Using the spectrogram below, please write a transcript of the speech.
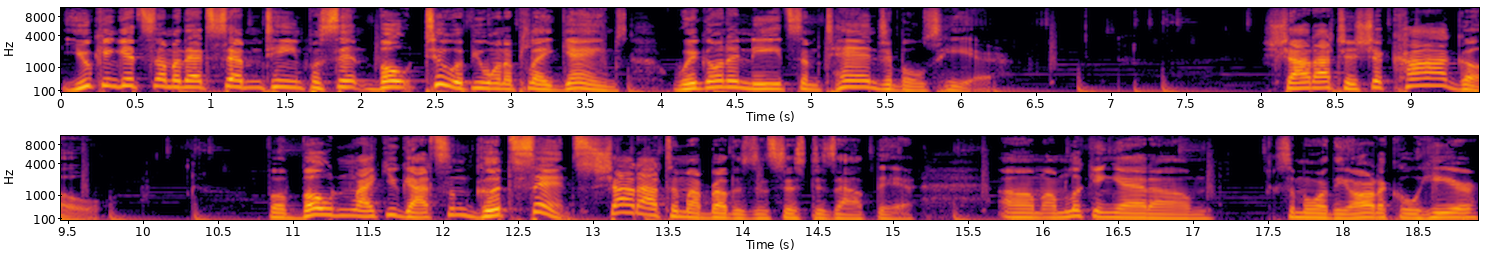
You can get some of that 17% vote too if you want to play games. We're going to need some tangibles here. Shout out to Chicago for voting like you got some good sense. Shout out to my brothers and sisters out there. Um, I'm looking at um, some more of the article here,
